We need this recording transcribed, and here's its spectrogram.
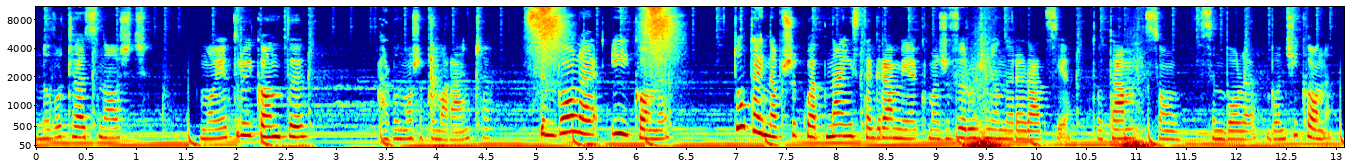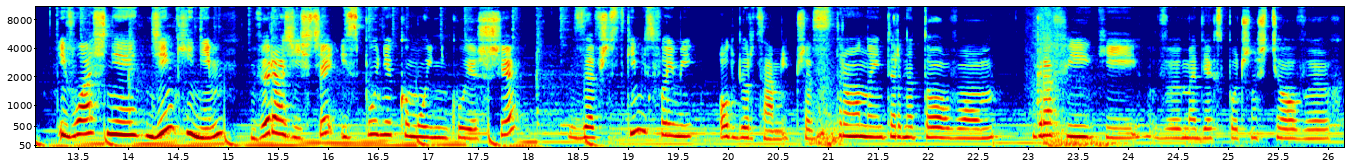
nowoczesność, moje trójkąty, albo może pomarańcze, symbole i ikony. Tutaj na przykład na Instagramie, jak masz wyróżnione relacje, to tam są symbole bądź ikony. I właśnie dzięki nim wyraziście i spójnie komunikujesz się ze wszystkimi swoimi odbiorcami przez stronę internetową, grafiki w mediach społecznościowych,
